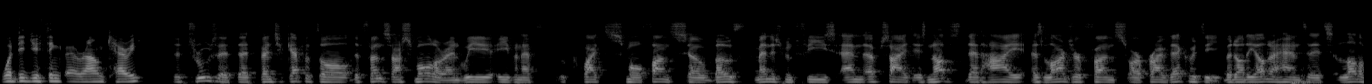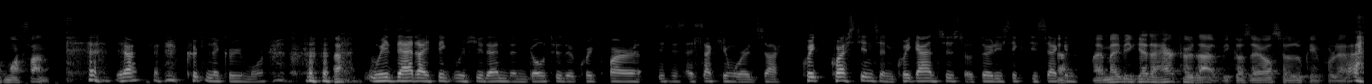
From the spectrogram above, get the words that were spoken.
what did you think around carry the truth is that venture capital, the funds are smaller and we even have quite small funds. So both management fees and upside is not that high as larger funds or private equity. But on the other hand, it's a lot of more fun. yeah, couldn't agree more. With that, I think we should end and go to the quick fire. This is a section where it's uh, quick questions and quick answers. So 30, 60 seconds. Yeah. Maybe get a haircut out because they're also looking for that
